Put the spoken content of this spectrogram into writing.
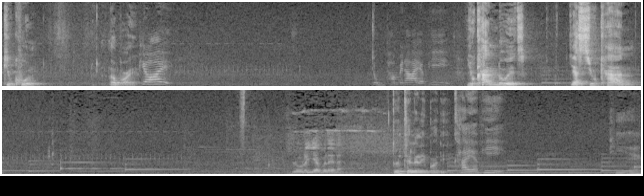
Keep cool. Oh boy. You can do it. Yes, you can. แล้วเหยียบไว้เลยนะ Don't tell anybody. ใครอะพี่ พี่เอง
